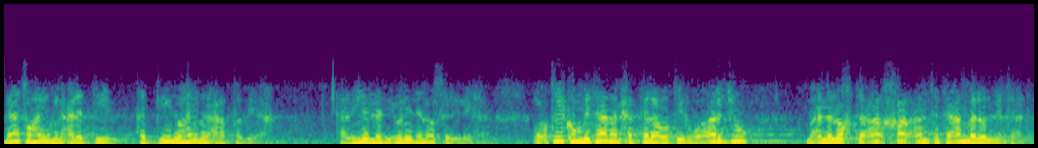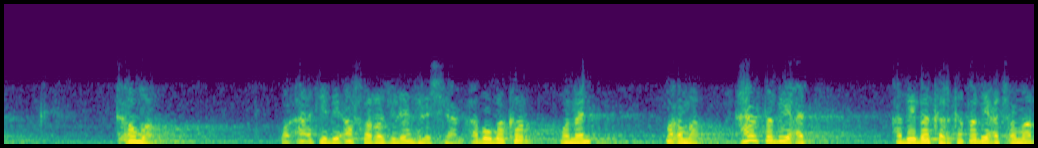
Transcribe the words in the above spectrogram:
لا تهيمن على الدين. الدين يهيمن على الطبيعة. هذه هي الذي أريد أن أصل إليها. أعطيكم مثالا حتى لا أطيل وأرجو مع أن الوقت آخر أن تتأملوا المثال. عمر وأتي بافضل رجلين في الإسلام أبو بكر ومن؟ وعمر. هل طبيعة أبي بكر كطبيعة عمر؟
